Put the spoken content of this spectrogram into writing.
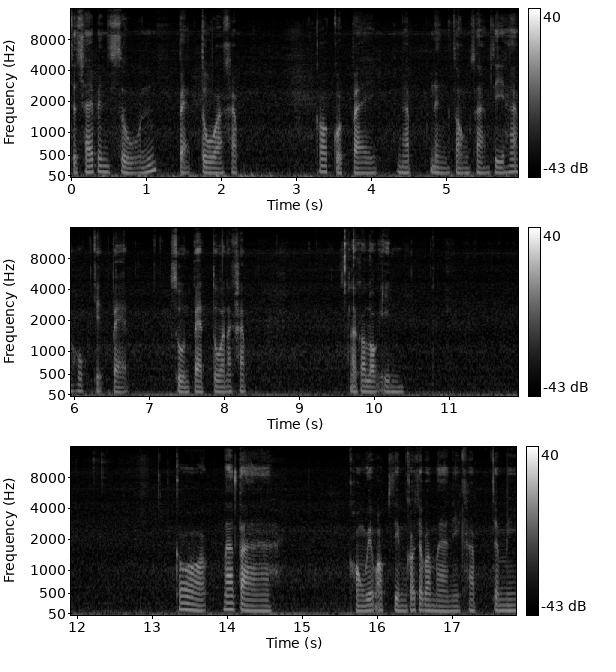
จะใช้เป็น 0 8 ตัวครับ ก็กดไปนับ 1 2 3 4 5 6 7 8 0 8 ตัวนะครับ แล้วก็ล็อกอิน ก็หน้าตาของเว็บออฟซิมก็จะประมาณนี้ครับ จะมี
